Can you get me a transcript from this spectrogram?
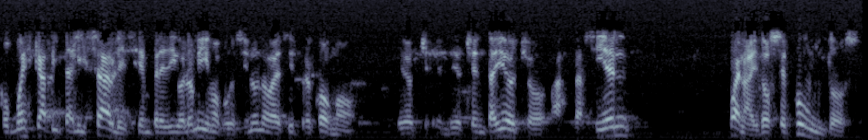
como es capitalizable, siempre digo lo mismo, porque si no uno va a decir, pero ¿cómo? De, 88 hasta 100, bueno, hay 12 puntos.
